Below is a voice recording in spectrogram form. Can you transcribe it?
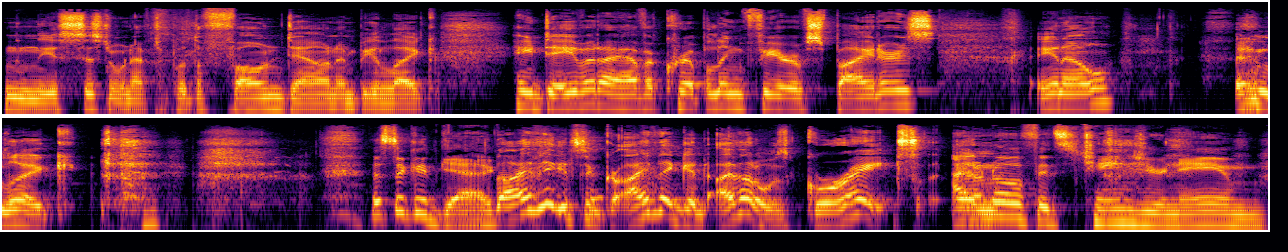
And then the assistant would have to put the phone down and be like, "Hey, David, I have a crippling fear of spiders," you know, and like That's a good gag. I think it's a gr- I think it, I thought it was great. I don't know if it's change your name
